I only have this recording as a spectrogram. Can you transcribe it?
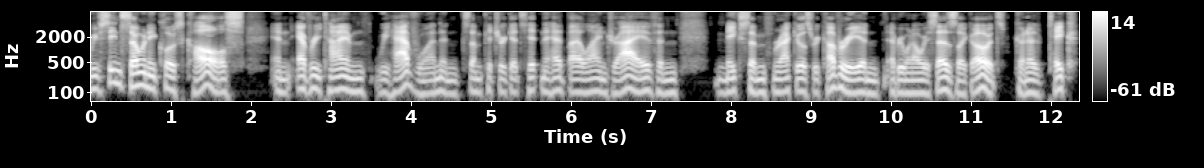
we've seen so many close calls and every time we have one and some pitcher gets hit in the head by a line drive and makes some miraculous recovery and everyone always says like oh it's going to take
